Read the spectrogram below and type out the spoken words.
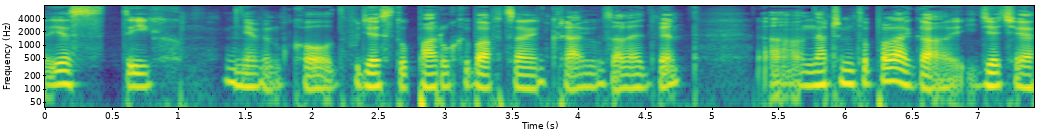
Jest ich nie wiem, około 20 paru chyba w całym kraju zaledwie. Na czym to polega? Idziecie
